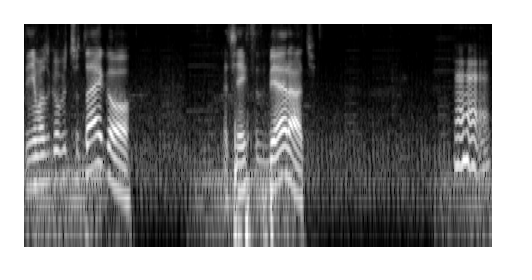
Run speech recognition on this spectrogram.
Ty nie masz go wyczutego. Ja cię nie chcę zbierać.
